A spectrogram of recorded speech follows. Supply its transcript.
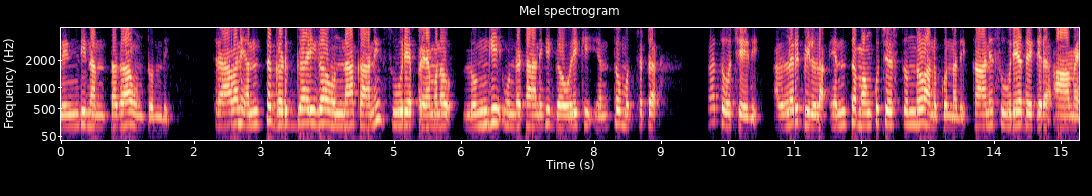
నిండినంతగా ఉంటుంది. శ్రావణి అంత గడుగ్గాయిగా ఉన్నా కానీ సూర్య ప్రేమను లొంగి ఉండటానికి గౌరికి ఎంతో ముచ్చటగా తోచేది. అల్లరి పిల్ల ఎంత మంకు చేస్తుందో అనుకున్నది. కానీ సూర్య దగ్గర ఆమె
